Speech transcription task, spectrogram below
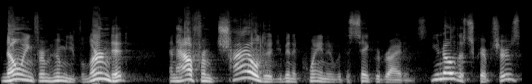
knowing from whom you've learned it, and how from childhood you've been acquainted with the sacred writings. You know the scriptures,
